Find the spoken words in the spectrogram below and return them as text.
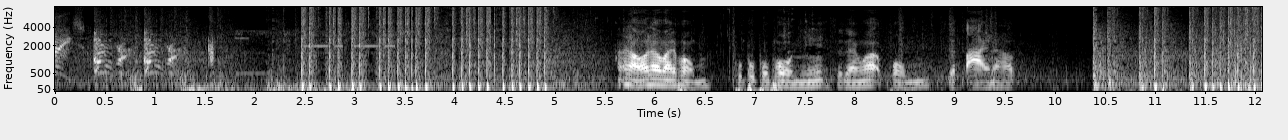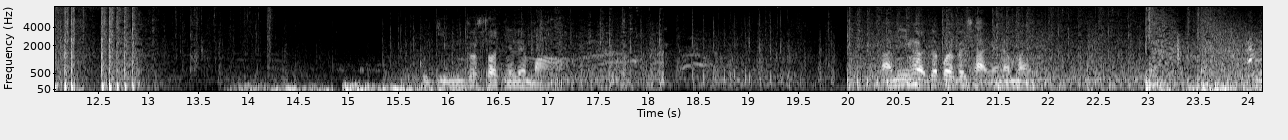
base. Over, over. ถ้าถามว่าทำไมผมโผล่โผล่ๆๆอย่างนี้ แสดงว่าผมจะตายนะครับกูยิงสดๆนี่เลยหมา อันนี้เหอะจะเปิดไฟฉายกันทำไมใน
